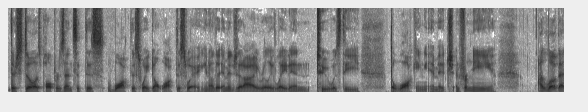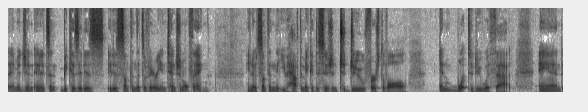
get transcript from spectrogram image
there's still, as Paul presents it, this walk this way, don't walk this way. You know, the image that I really laid into was the, the walking image, and for me, I love that image, and, and it's an, because it is it is something that's a very intentional thing. You know, it's something that you have to make a decision to do first of all, and what to do with that. And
